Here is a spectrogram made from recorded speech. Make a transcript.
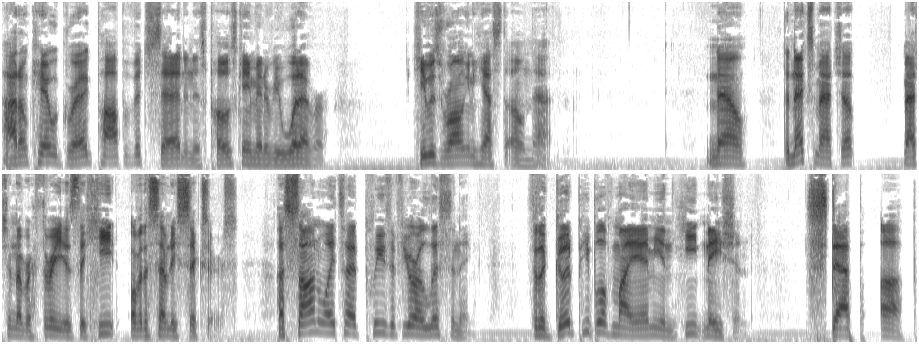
I don't care what Gregg Popovich said in his post-game interview, whatever. He was wrong and he has to own that. Now, the next matchup Matchup number three is the Heat over the 76ers. Hassan Whiteside, please, if you are listening, for the good people of Miami and Heat Nation, step up.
